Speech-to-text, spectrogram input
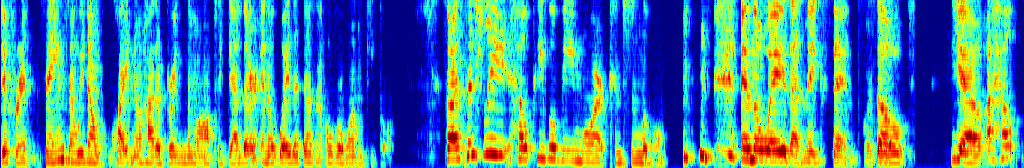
different things, and we don't quite know how to bring them all together in a way that doesn't overwhelm people. So, I essentially help people be more consumable in a way that makes sense. Like so that. yeah, I help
